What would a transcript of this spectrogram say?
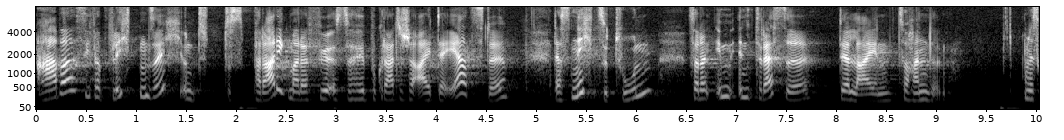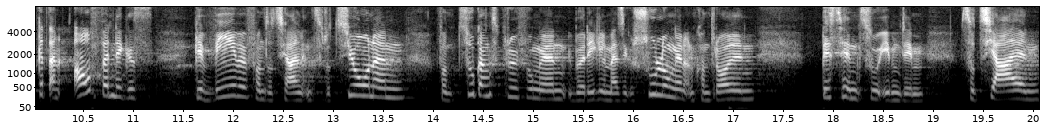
Aber sie verpflichten sich, und das Paradigma dafür ist der hippokratische Eid der Ärzte, das nicht zu tun, sondern im Interesse der Laien zu handeln. Und es gibt ein aufwendiges Gewebe von sozialen Institutionen, von Zugangsprüfungen über regelmäßige Schulungen und Kontrollen bis hin zu eben dem sozialen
